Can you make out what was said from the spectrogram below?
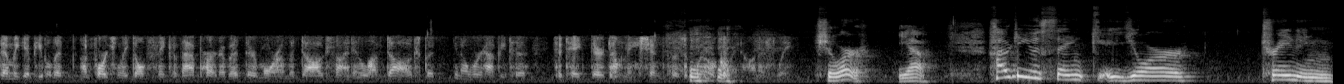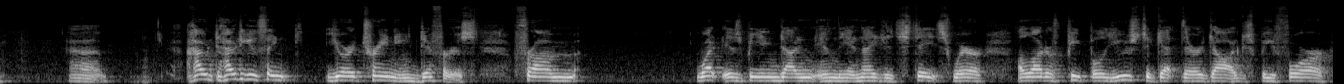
then we get people that unfortunately don't think of that part of it. They're more on the dog side and love dogs, but you know we're happy to to take their donations as well. quite honestly. Sure. Yeah. How do you think your training? Uh, how how do you think your training differs from what is being done in the United States, where a lot of people used to get their dogs before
